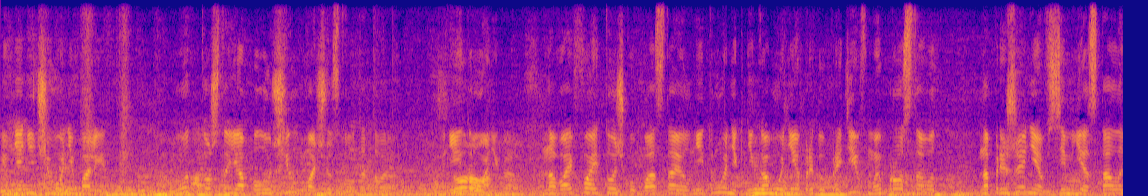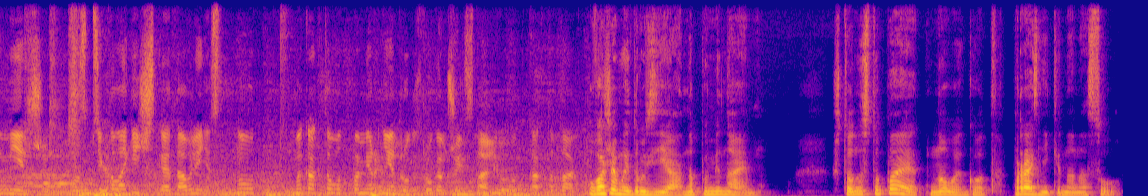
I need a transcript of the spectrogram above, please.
и у меня ничего не болит. Вот то, что я получил, почувствовал от этого нейтроника. На Wi-Fi точку поставил нейтроник, никого не предупредив, мы просто вот напряжение в семье стало меньше, просто психологическое давление, ну, мы как-то вот помирнее друг с другом жить стали, вот как-то так. Уважаемые друзья, напоминаем, что наступает Новый год, праздники на носу.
